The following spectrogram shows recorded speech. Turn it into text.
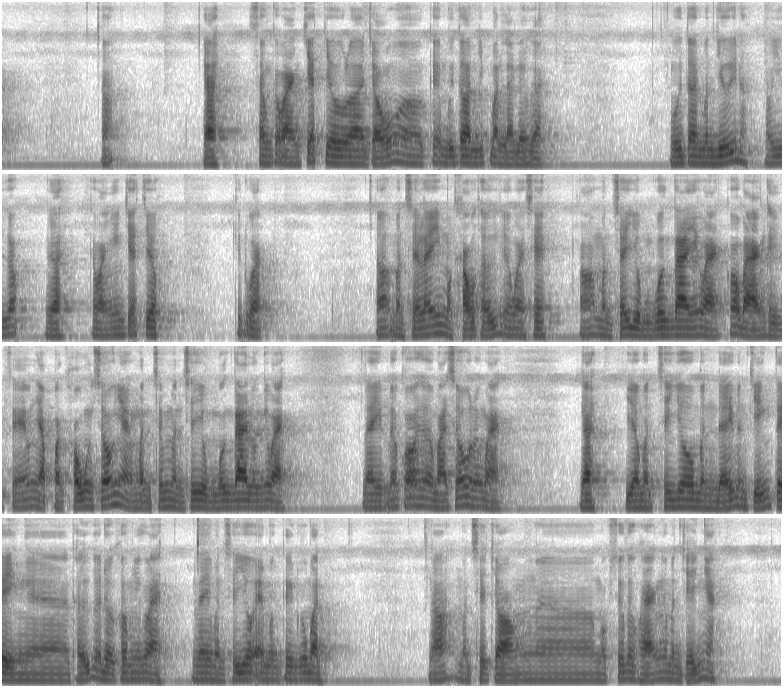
Đó. Rồi, xong các bạn chép vô là chỗ ờ, cái mũi tên giúp mình là được rồi. Mũi tên bên dưới nè, ở dưới góc. Rồi, các bạn nhấn chép vô, kích hoạt. Đó, mình sẽ lấy mật khẩu thử cho các bạn xem. Đó, mình sẽ dùng vân tay nha các bạn. Có bạn thì sẽ nhập mật khẩu con số nha. Mình sẽ mình sẽ dùng vân tay luôn các bạn. Đây, nó có mã số nữa các bạn. Rồi, giờ mình sẽ vô mình để mình chuyển tiền ờ, thử có được không nha các bạn đây mình sẽ vô em banking của mình. Đó mình sẽ chọn à, một số tài khoản để mình chuyển nha.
